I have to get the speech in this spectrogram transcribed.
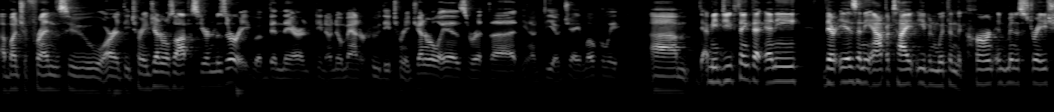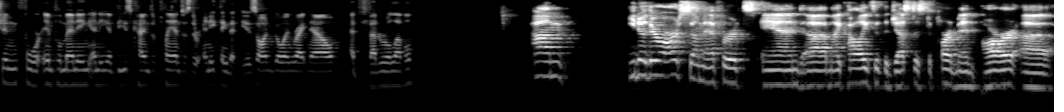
a bunch of friends who are at the Attorney General's office here in Missouri who have been there. You know, no matter who the Attorney General is, or at the you know DOJ locally. Um, I mean, do you think that any there is any appetite even within the current administration for implementing any of these kinds of plans? Is there anything that is ongoing right now at the federal level? Um, you know, there are some efforts, and uh, my colleagues at the Justice Department are uh,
